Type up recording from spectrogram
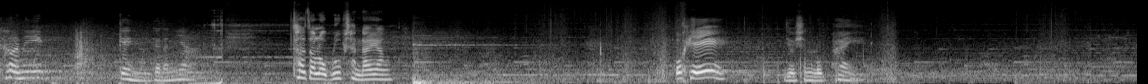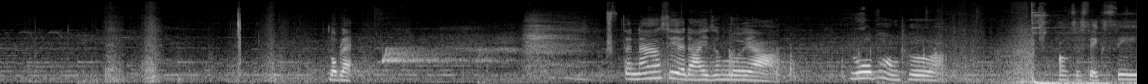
เธอนี่เก่งเหมือนกันนะเนี่ย เธอจะลบรูปฉันได้ยัง โอเค เดี๋ยวฉันลบให้ ลบแหละ แต่น่าเสียดายจังเลยอะ รูปของเธออะออกจะเซ็กซี่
